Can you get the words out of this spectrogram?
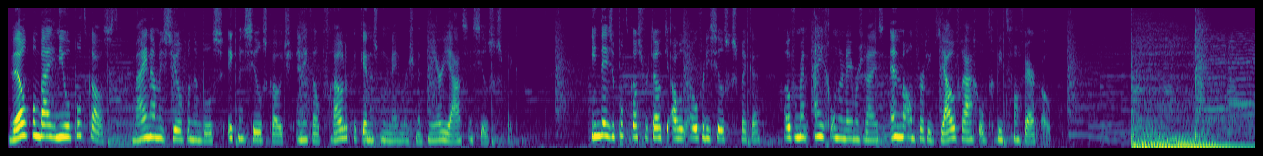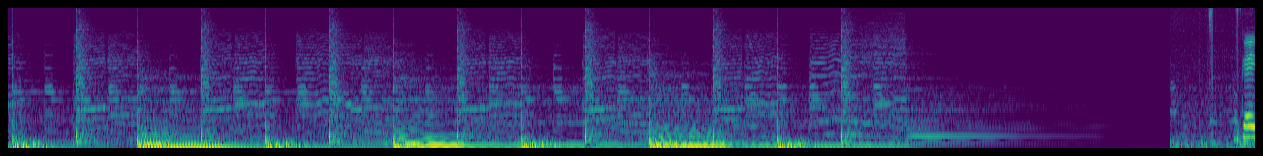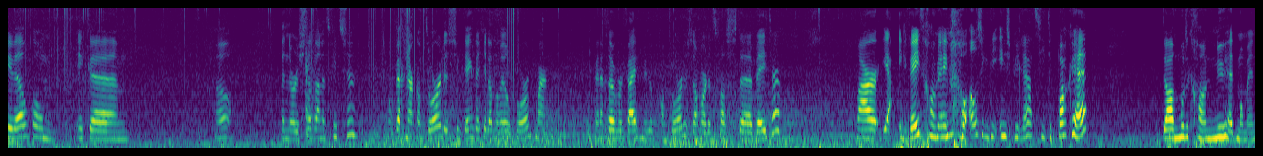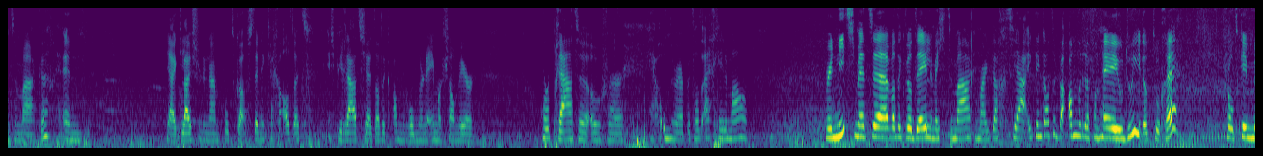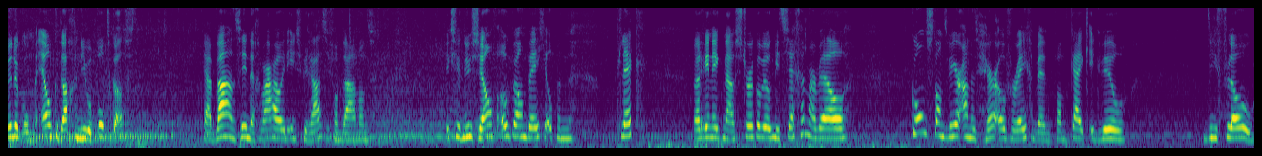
Welkom bij een nieuwe podcast. Mijn naam is Jill van den Bos, ik ben salescoach en ik help vrouwelijke kennisondernemers met meer ja's in salesgesprekken. In deze podcast vertel ik je alles over die salesgesprekken, over mijn eigen ondernemersreis en beantwoord ik jouw vragen op het gebied van verkoop. Oké, welkom. Ik uh, oh, ben door de stad aan het fietsen. Op weg naar kantoor, dus ik denk dat je dat nog heel hoort. Maar ik ben echt over vijf minuten op kantoor, dus dan wordt het vast uh, beter. Maar ja, ik weet gewoon eenmaal, als ik die inspiratie te pakken heb, dan moet ik gewoon nu het momentum maken. En ja, ik luisterde naar een podcast en ik krijg altijd inspiratie uit dat ik andere ondernemers dan weer hoor praten over ja, onderwerpen. Het had eigenlijk helemaal weer niets met uh, wat ik wil delen met je te maken. Maar ik dacht, ja, ik denk altijd bij anderen van... hé, hey, hoe doe je dat toch, hè? Bijvoorbeeld Kim Munnekom, elke dag een nieuwe podcast. Ja, waanzinnig. Waar hou je de inspiratie vandaan? Want ik zit nu zelf ook wel een beetje op een plek... waarin ik, nou, struggle wil ik niet zeggen... maar wel constant weer aan het heroverwegen ben. Van, kijk, ik wil die flow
